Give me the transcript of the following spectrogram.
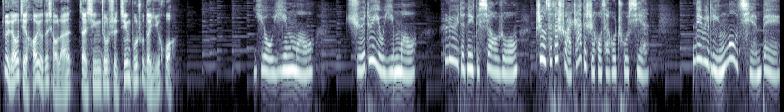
最了解好友的小兰在心中是禁不住的疑惑：有阴谋，绝对有阴谋！绿的那个笑容，只有在他耍诈的时候才会出现。那位铃木前辈。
